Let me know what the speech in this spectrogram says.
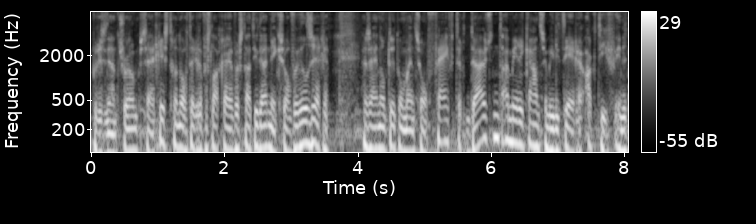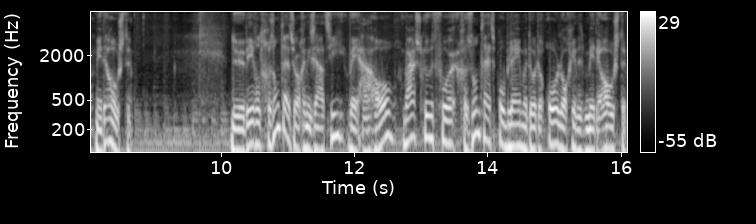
President Trump zei gisteren nog tegen verslaggevers dat hij daar niks over wil zeggen. Er zijn op dit moment zo'n 50.000 Amerikaanse militairen actief in het Midden-Oosten. De Wereldgezondheidsorganisatie, WHO, waarschuwt voor gezondheidsproblemen door de oorlog in het Midden-Oosten.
